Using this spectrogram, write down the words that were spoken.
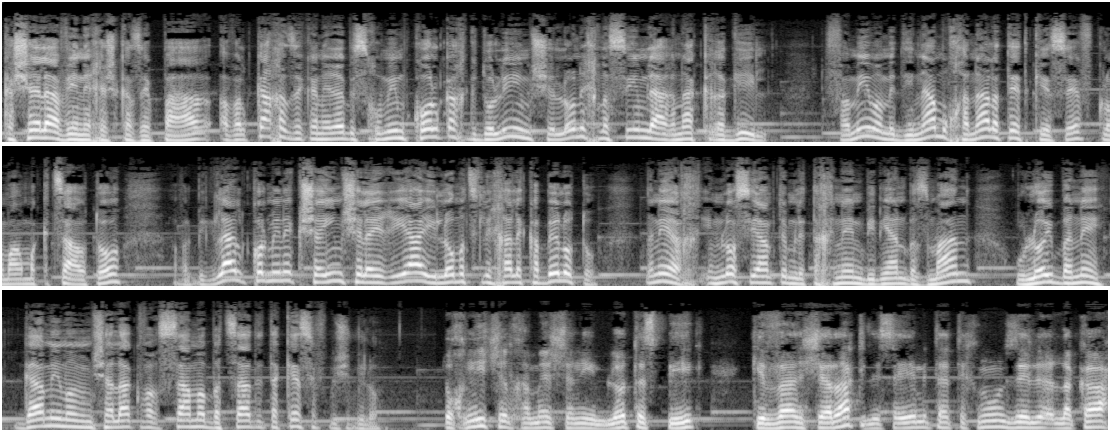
קשה להבין איך יש כזה פער, אבל ככה זה כנראה בסכומים כל כך גדולים שלא נכנסים לארנק רגיל. לפעמים המדינה מוכנה לתת כסף, כלומר מקצה אותו, אבל בגלל כל מיני קשיים של העירייה היא לא מצליחה לקבל אותו. נניח, אם לא סיימתם לתכנן בניין בזמן, הוא לא ייבנה, גם אם הממשלה כבר שמה בצד את הכסף בשבילו. תוכנית של חמש שנים לא תספיק, כיוון שרק לסיים את התכנון זה לקח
